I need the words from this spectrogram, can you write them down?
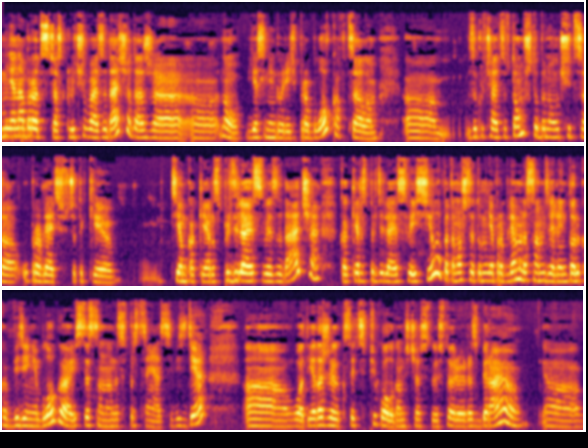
У меня, наоборот, сейчас ключевая задача даже, э, ну, если не говорить про блок, а в целом, э, заключается в том, чтобы научиться управлять все-таки тем, как я распределяю свои задачи, как я распределяю свои силы, потому что это у меня проблема, на самом деле, не только в ведении блога, а, естественно, она распространяется везде. А, вот, я даже, кстати, с психологом сейчас эту историю разбираю. А,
